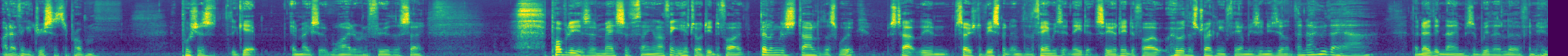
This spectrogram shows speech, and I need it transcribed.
I don't think addresses the problem. It pushes the gap and makes it wider and further. So poverty is a massive thing, and I think you have to identify. Bill English started this work, start the social investment into the families that need it. So you identify who are the struggling families in New Zealand. They know who they are, they know their names and where they live and who,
